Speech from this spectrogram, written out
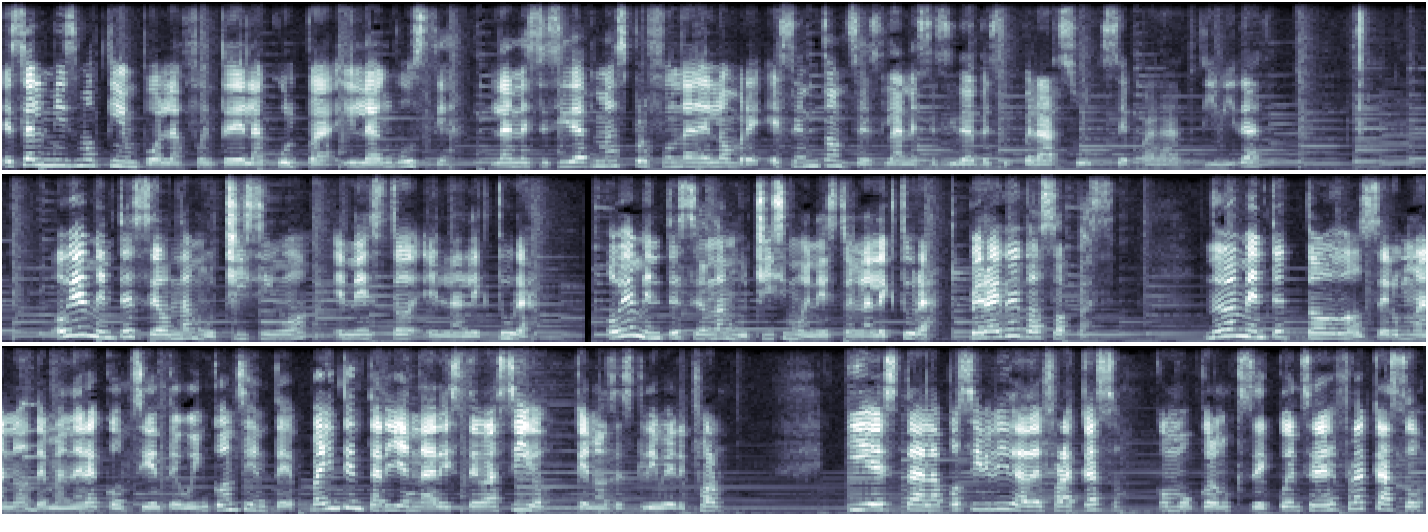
Es al mismo tiempo la fuente de la culpa y la angustia. La necesidad más profunda del hombre es entonces la necesidad de superar su separatividad. Obviamente se honda muchísimo en esto en la lectura, Obviamente se onda muchísimo en esto en la lectura, pero hay de dos sopas. Nuevamente todo ser humano, de manera consciente o inconsciente, va a intentar llenar este vacío que nos describe Eric Fromm. Y está la posibilidad del fracaso. Como consecuencia del fracaso,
